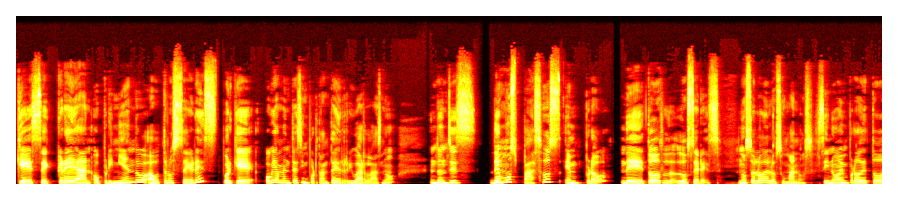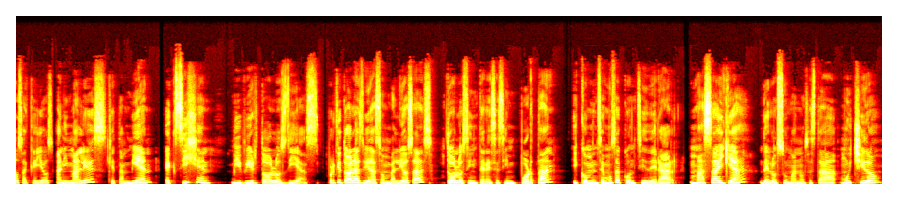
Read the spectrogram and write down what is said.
que se crean oprimiendo a otros seres, porque obviamente es importante derribarlas, ¿no? Entonces, demos pasos en pro de todos los seres, no solo de los humanos, sino en pro de todos aquellos animales que también exigen vivir todos los días, porque todas las vidas son valiosas, todos los intereses importan y comencemos a considerar más allá de los humanos. Está muy chido.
